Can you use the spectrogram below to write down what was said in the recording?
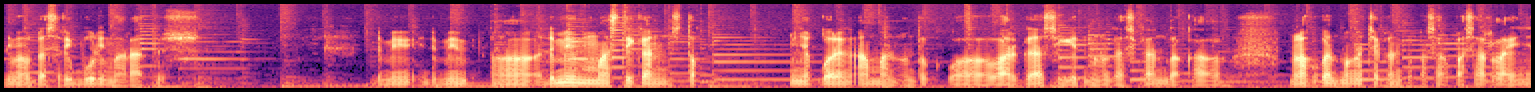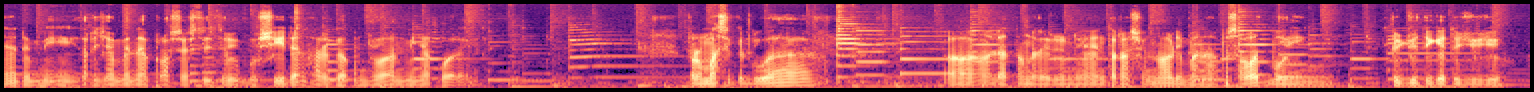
15.500 demi demi uh, demi memastikan stok minyak goreng aman untuk warga, Sigit menegaskan bakal melakukan pengecekan ke pasar-pasar lainnya demi terjaminnya proses distribusi dan harga penjualan minyak goreng. Informasi kedua uh, datang dari dunia internasional di mana pesawat Boeing 737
